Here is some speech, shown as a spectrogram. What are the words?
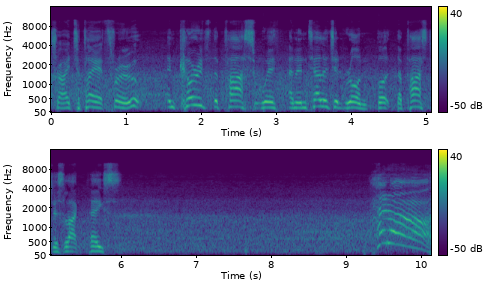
Tried to play it through. Encouraged the pass with an intelligent run, but the pass just lacked pace. Header!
